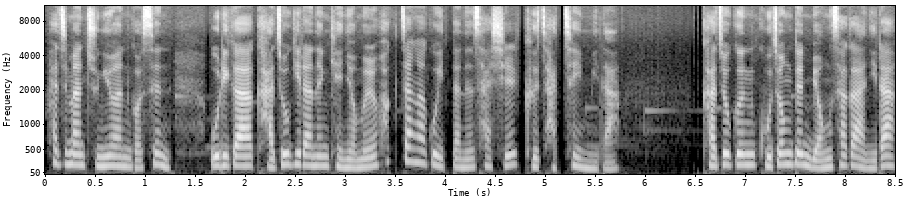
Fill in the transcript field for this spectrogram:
하지만 중요한 것은 우리가 가족이라는 개념을 확장하고 있다는 사실 그 자체입니다. 가족은 고정된 명사가 아니라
